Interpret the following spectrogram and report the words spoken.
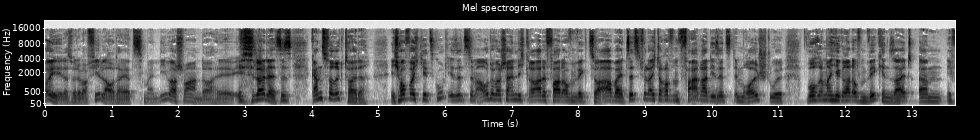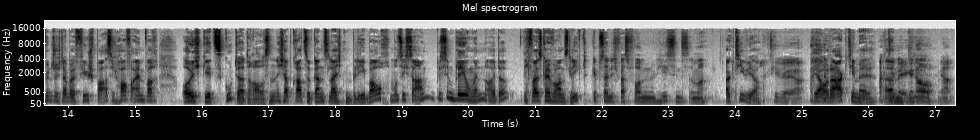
Ui, das wird aber viel lauter jetzt. Mein lieber Schwan da. Hey, Leute, es ist ganz verrückt heute. Ich hoffe, euch geht's gut. Ihr sitzt im Auto wahrscheinlich gerade, fahrt auf dem Weg zur Arbeit, sitzt vielleicht auch auf dem Fahrrad, ihr sitzt im Rollstuhl, wo auch immer ihr gerade auf dem Weg hin seid. Ähm, ich wünsche euch dabei viel Spaß. Ich hoffe einfach, euch geht's gut da draußen. Ich habe gerade so ganz leichten Blähbauch, muss ich sagen. Bisschen Blähungen heute. Ich weiß gar nicht, woran es liegt. Gibt's da nicht was von, wie hieß denn das immer? Activia. Activia, ja. Ja, oder Actimel. Actimel, Ähm, genau, ja.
